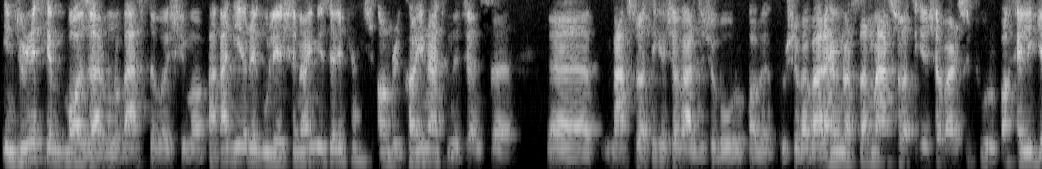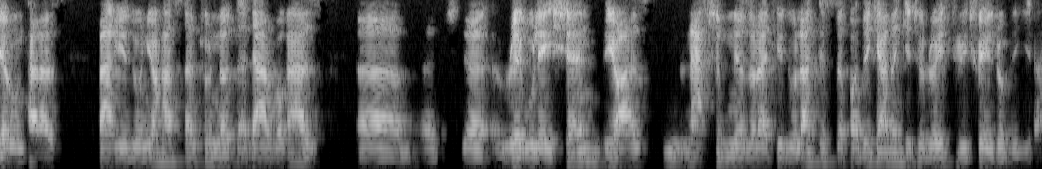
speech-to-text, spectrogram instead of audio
اینجوری نیست که بازارمون رو بسته باشیم ما. فقط یه regulation هایی می‌ذاریم که هیچ آمریکایی نتونه جنس محصولات کشاورزیشو به اروپا بفروشه. و برای همین مثلا محصولات کشاورزی تو اروپا خیلی گرونتر از بقیه دنیا هستن چون در واقع از regulation یا از نقش نظارتی دولت استفاده کردن که جلوی free trade رو بگیرن.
